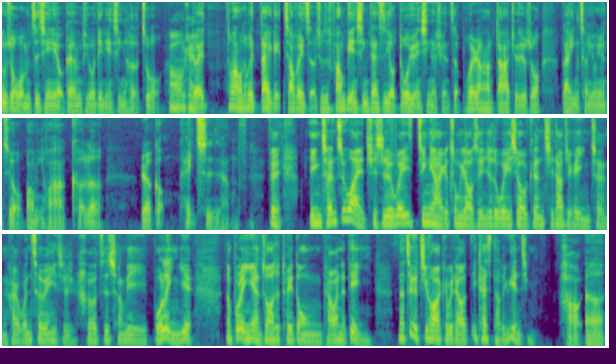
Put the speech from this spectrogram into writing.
如说，我们之前也有跟譬如点点心合作，OK，对，通常都会带给消费者就是方便性，但是又多元性的选择，不会让大家觉得说来影城永远只有爆米花、可乐、热狗可以吃这样子。对，影城之外，其实微今年还有一个重要的事情，就是微秀跟其他几个影城还有文策院一起合资成立博乐影业。那博乐影业很重要，是推动台湾的电影。那这个计划可不可以聊一开始它的愿景？好，呃，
